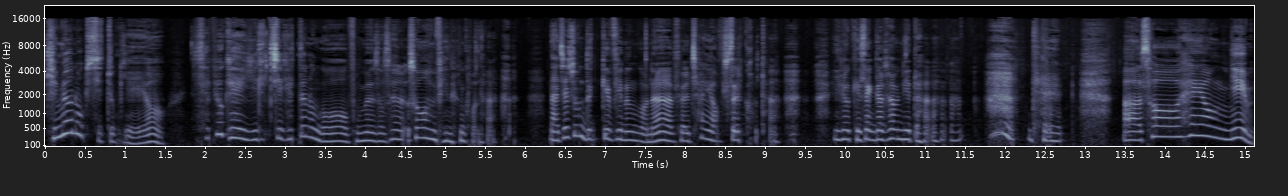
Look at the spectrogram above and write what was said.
김현옥 씨 쪽이에요. 새벽에 일찍 해 뜨는 거 보면서 소원 비는 거나, 낮에 좀 늦게 비는 거나 별 차이 없을 거다. 이렇게 생각합니다. 네. 아, 서혜영님,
